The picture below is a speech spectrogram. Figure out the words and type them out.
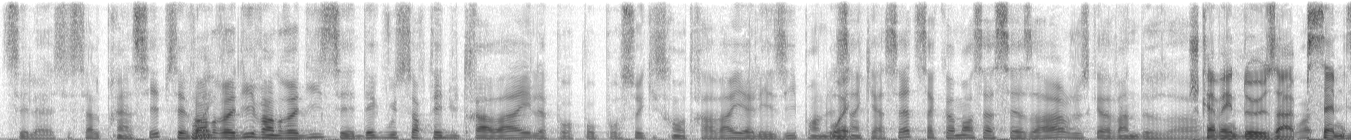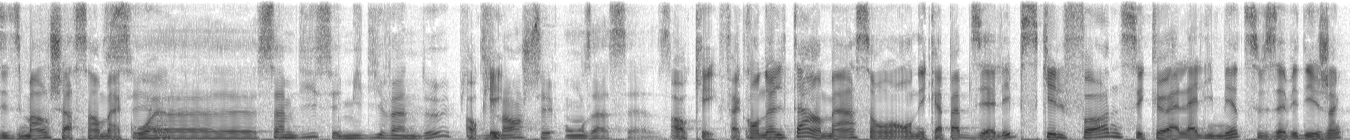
c'est, le- c'est ça le principe. C'est vendredi. Vendredi, c'est dès que vous sortez du travail, là, pour, pour, pour ceux qui seront au travail, allez-y prendre le Oui. 5 à 7. Ça commence à 16 h jusqu'à 22 h. Jusqu'à 22 heures. Ouais. Puis samedi, dimanche, ça ressemble à C'est, quoi? euh, samedi, c'est midi 22. Puis dimanche, c'est 11 à 16. OK. Fait qu'on a le temps en masse, on, on est capable d'y aller. Puis ce qui est le fun, c'est qu'à la limite, si vous avez des gens qui ne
